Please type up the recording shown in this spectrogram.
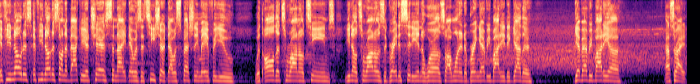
if you notice, if you notice on the back of your chairs tonight, there was a T-shirt that was specially made for you with all the Toronto teams. You know, Toronto is the greatest city in the world, so I wanted to bring everybody together, give everybody a. That's right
